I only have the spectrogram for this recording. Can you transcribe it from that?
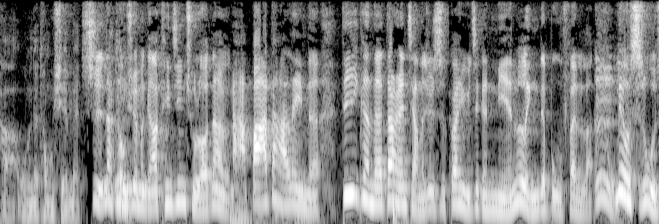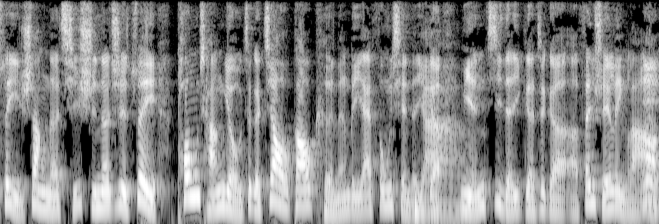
啊我们的同学们。是，那同学们可能要听清楚喽。那哪八大类呢？第一个呢，当然讲的就是关于这个年龄的部分了。嗯，六十五岁以上呢，其实呢是最通常有这个较高可能罹癌风险的一个年纪的一个这个呃分水岭啦啊、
